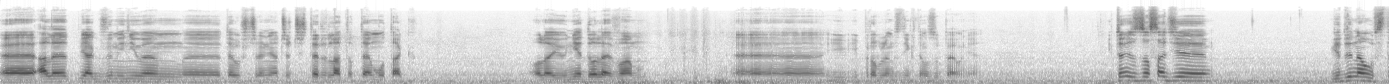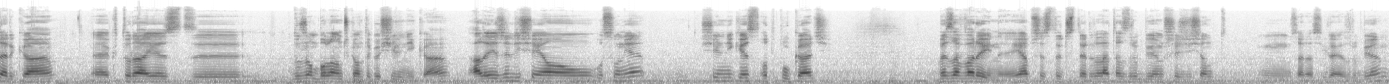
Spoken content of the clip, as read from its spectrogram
E, ale jak wymieniłem e, te uszczelniacze 4 lata temu, tak oleju nie dolewam e, i, problem zniknął zupełnie. I to jest w zasadzie jedyna usterka, która jest dużą bolączką tego silnika, ale jeżeli się ją usunie, silnik jest odpukać bezawaryjny. Ja przez te 4 lata zrobiłem 60, mm, zaraz ile ja zrobiłem?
